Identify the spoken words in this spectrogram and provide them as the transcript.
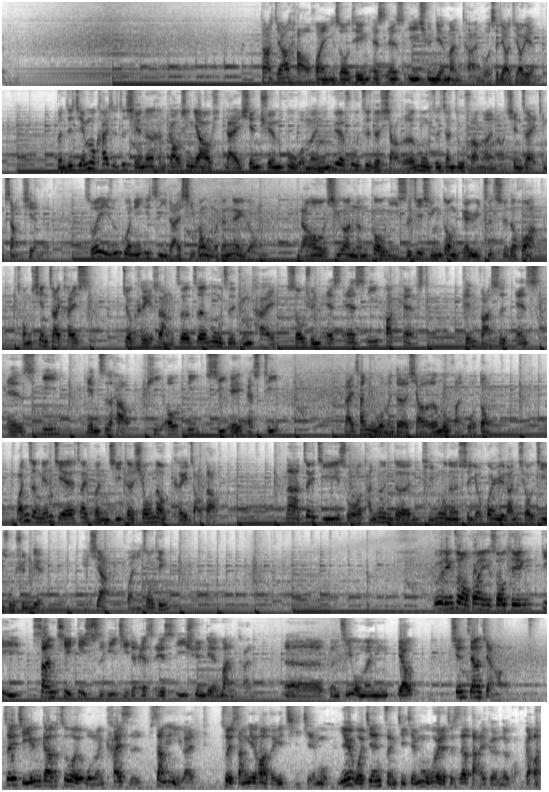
大家好，欢迎收听 SSE 训练漫谈，我是廖教练。本集节目开始之前呢，很高兴要来先宣布，我们月付制的小额募资赞助方案哦，现在已经上线了。所以，如果您一直以来喜欢我们的内容，然后希望能够以实际行动给予支持的话，从现在开始就可以上遮遮募资平台搜寻 SSE Podcast，拼法是 S S E 连字号 P O D C A S T，来参与我们的小额募款活动。完整连结在本集的 show note 可以找到。那这一集所谈论的题目呢，是有关于篮球技术训练。以下欢迎收听。各位听众，欢迎收听第三季第十一集的 SSE 训练漫谈。呃，本集我们聊，先这样讲好了。这一集应该是为我们开始上映以来。最商业化的一期节目，因为我今天整集节目为了就是要打一个人的广告。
